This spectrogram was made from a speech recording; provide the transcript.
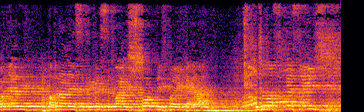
olharem, a olhar essa cabeça mais forte e feia, caralho. Mas não se esqueçam isto.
